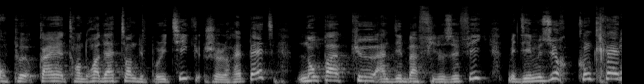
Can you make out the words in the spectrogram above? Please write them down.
on peut quand même être en droit d'attendre du politique, je le répète, non pas qu'un débat philosophique, mais des mesures concrètes.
